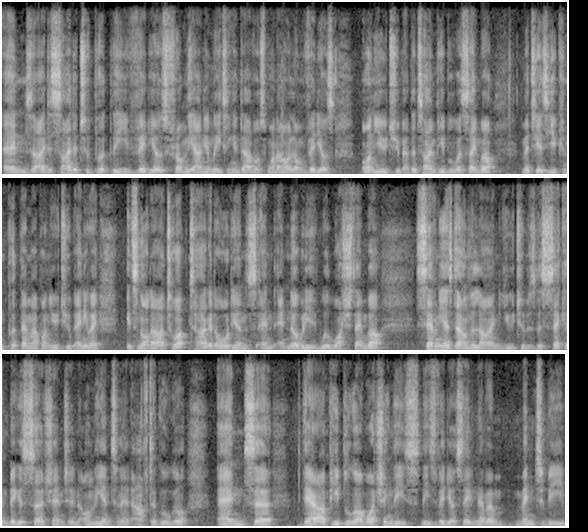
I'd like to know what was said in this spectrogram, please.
and I decided to put the videos from the annual meeting in Davos, one hour long videos, on YouTube. At the time people were saying, well, Matthias, you can put them up on YouTube anyway. It's not our target audience and, and nobody will watch them. Well, Seven years down the line, YouTube is the second biggest search engine on the internet after Google, and uh, there are people who are watching these these videos. They've never meant to be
